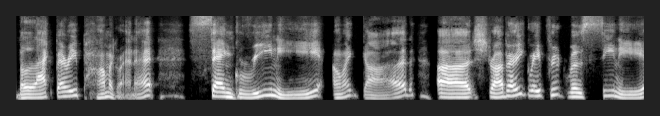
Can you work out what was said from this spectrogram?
blackberry pomegranate, sangrini, oh my god, uh, strawberry grapefruit rossini,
